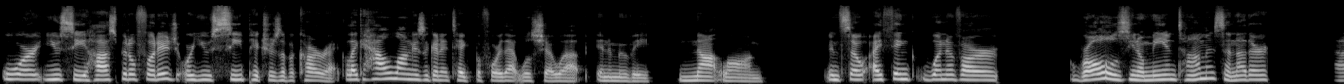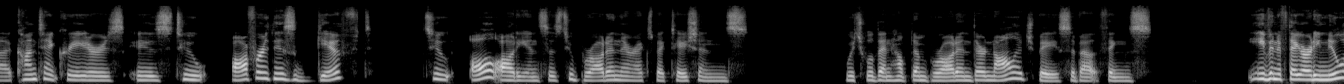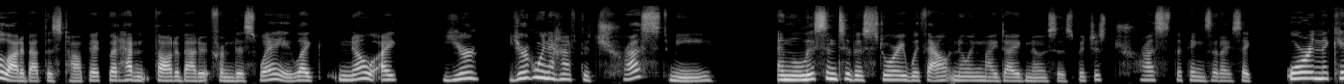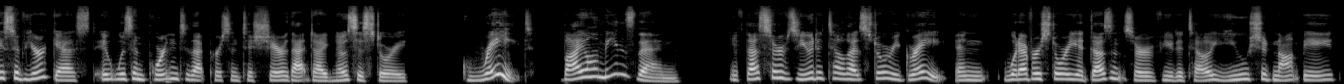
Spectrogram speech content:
or you see hospital footage or you see pictures of a car wreck. Like how long is it going to take before that will show up in a movie? Not long. And so I think one of our roles, you know, me and Thomas and other uh, content creators is to offer this gift to all audiences to broaden their expectations, which will then help them broaden their knowledge base about things. Even if they already knew a lot about this topic, but hadn't thought about it from this way. Like, no, I, you're, you're going to have to trust me and listen to this story without knowing my diagnosis, but just trust the things that I say. Or in the case of your guest, it was important to that person to share that diagnosis story. Great. By all means, then. If that serves you to tell that story, great. And whatever story it doesn't serve you to tell, you should not be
